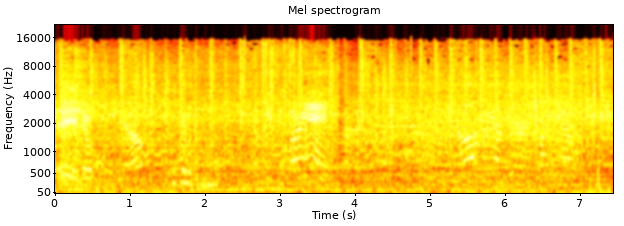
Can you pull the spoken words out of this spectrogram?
there you go. There you go. Don't get too far ahead. All the way up there and find out.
